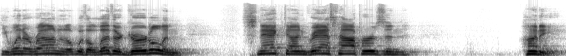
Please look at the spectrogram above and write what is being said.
He went around with a leather girdle and snacked on grasshoppers and honey.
